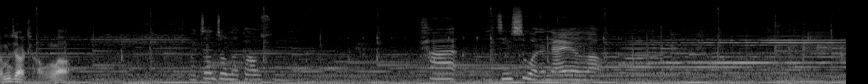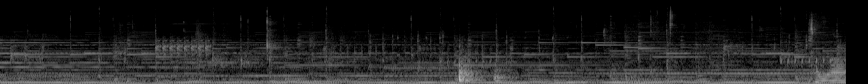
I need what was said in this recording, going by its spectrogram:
什么叫成了？我郑重的告诉你，他已经是我的男人了。怎么了？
